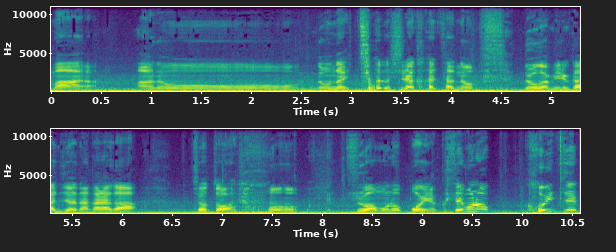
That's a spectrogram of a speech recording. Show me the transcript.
まああのー、どんな ちょっと白川さんの動画見る感じはなかなかちょっとあのつわものっぽいな。くせ者こいつ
